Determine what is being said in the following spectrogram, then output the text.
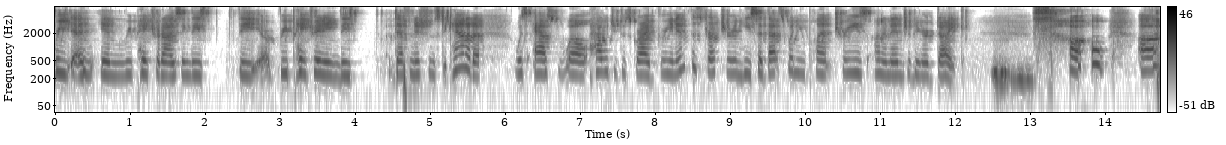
re, in, in these the uh, repatriating these definitions to Canada was asked, well, how would you describe green infrastructure? And he said that's when you plant trees on an engineered dike. So uh,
